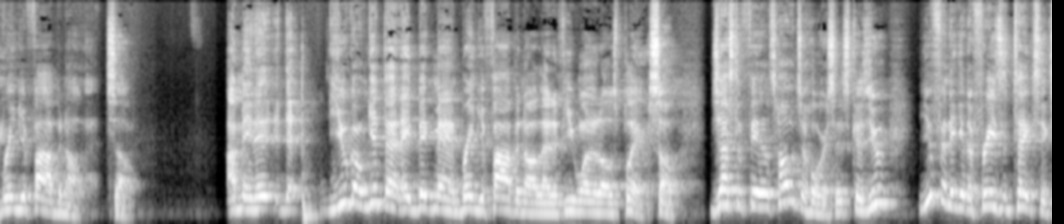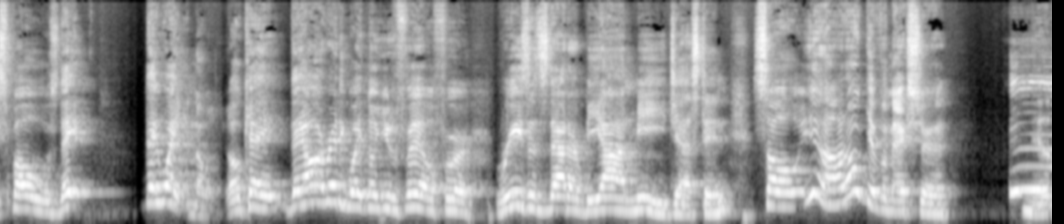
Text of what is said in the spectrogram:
bring your fob and all that. So, I mean, it, it- you gonna get that, hey, big man, bring your fob and all that if you one of those players. So, Justin Fields, hold your horses because you you finna get a freezing takes exposed. They they waiting on you, okay? They already waiting on you to fail for reasons that are beyond me, Justin. So you know, don't give them extra. Mm,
